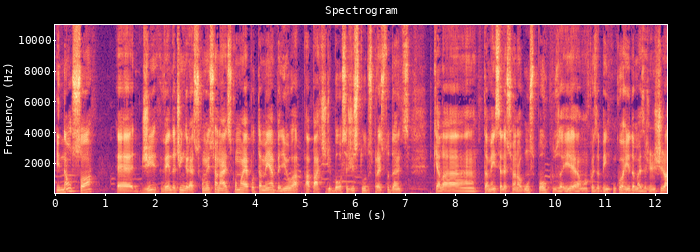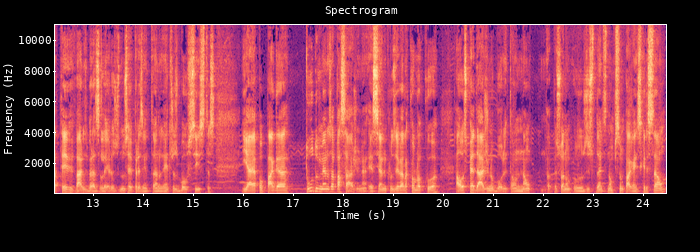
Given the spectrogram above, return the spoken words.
e não só é, de venda de ingressos convencionais, como a Apple também abriu a, a parte de bolsas de estudos para estudantes, que ela também seleciona alguns poucos aí, é uma coisa bem concorrida, mas a gente já teve vários brasileiros nos representando entre os bolsistas e a Apple paga tudo menos a passagem, né? Esse ano, inclusive, ela colocou a hospedagem no bolo. Então, não, a pessoa não, os estudantes não precisam pagar a inscrição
